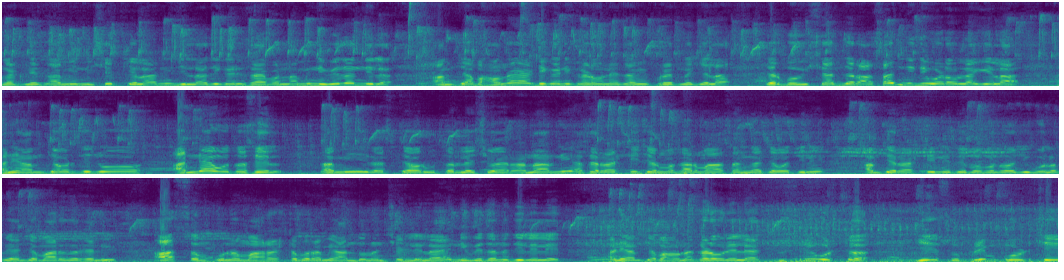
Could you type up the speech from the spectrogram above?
घटनेचा आम्ही निषेध केला आणि जिल्हाधिकारी साहेबांना आम्ही निवेदन दिलं. आमच्या भावना या ठिकाणी कळवण्याचा आम्ही प्रयत्न केला. जर भविष्यात जर असाच निधी वळवला गेला आणि आमच्यावरती जो अन्याय होत असेल आम्ही रस्त्यावर उतरल्याशिवाय राहणार नाही. असं राष्ट्रीय चर्मकार महासंघाच्या वतीने आमचे राष्ट्रीय नेते बबनरावजी गोलब यांच्या मार्गदर्शनाने आज संपूर्ण महाराष्ट्रभर आम्ही आंदोलन छेडलेलं आहे. निवेदनं दिलेले आहेत आणि आमच्या भावना घडवलेल्या आहेत. दुसरी गोष्ट जे सुप्रीम कोर्टचे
